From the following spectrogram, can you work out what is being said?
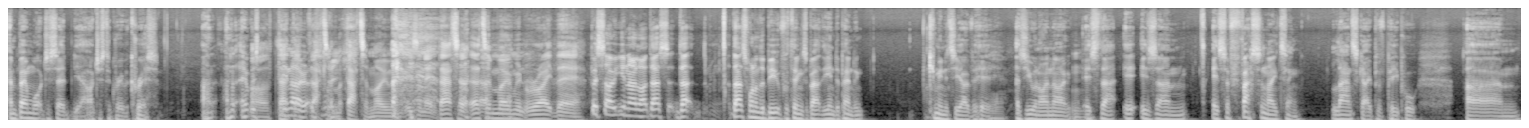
And Ben Watt just said, "Yeah, I just agree with Chris." And, and it was, oh, that, you know, that- that's, a, that's a moment, isn't it? That's a that's a moment right there. But so you know, like that's that that's one of the beautiful things about the independent community over here, Yeah. as you and I know, Mhm. is that it is um, it's a fascinating landscape of people. Um,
